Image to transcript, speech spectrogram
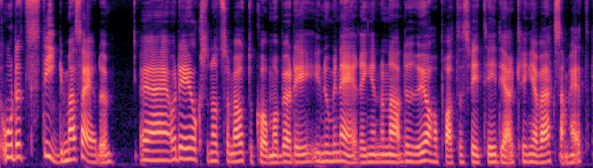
ordet stigma säger du. Eh, och det är också något som återkommer både i nomineringen och när du och jag har pratat vid tidigare kring er verksamhet.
